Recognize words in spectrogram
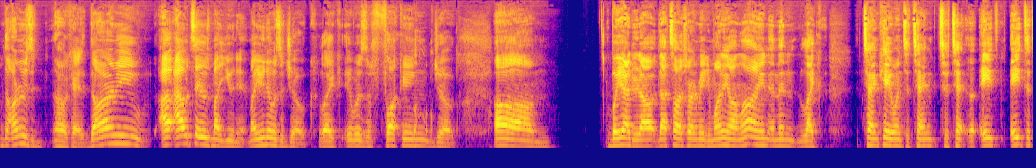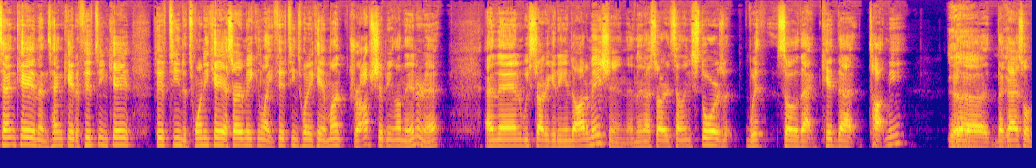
the army was okay. The army, I, I would say it was my unit. My unit was a joke. Like it was a fucking joke. Um, but yeah, dude, I, that's how I started making money online, and then like. 10k went to 10 to 10 uh, 8 8 to 10k and then 10k to 15k 15 to 20k i started making like 15 20k a month drop shipping on the internet and then we started getting into automation and then i started selling stores with so that kid that taught me Yeah. the the guy I sold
